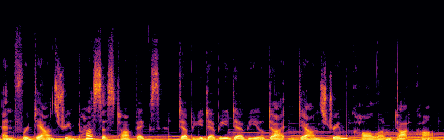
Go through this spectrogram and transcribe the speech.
And for downstream process topics, www.downstreamcolumn.com.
